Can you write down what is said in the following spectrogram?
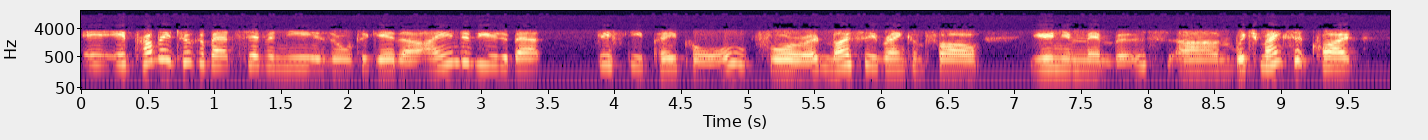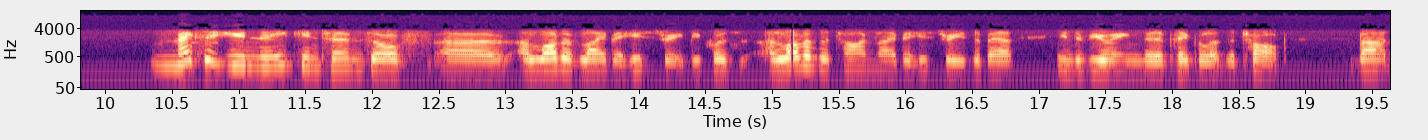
It, probably took about seven years altogether. I interviewed about fifty people for it, mostly rank and file union members, um, which makes it quite makes it unique in terms of uh, a lot of labour history because a lot of the time labour history is about interviewing the people at the top. But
